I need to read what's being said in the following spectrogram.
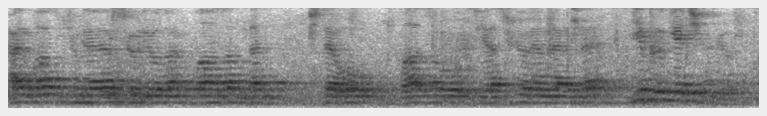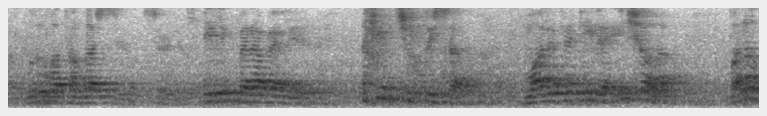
Yani bazı cümleler söylüyorlar. Bazen ben işte o bazı o siyasi dönemlerinde yıkın geçin diyor. Bunu vatandaş söylüyor. Birlik beraberliği. Kim çıktıysa muhalefetiyle inşallah Bana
